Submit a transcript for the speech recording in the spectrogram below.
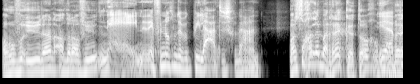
Maar hoeveel uur dan? Anderhalf uur? Nee, nee, vanochtend heb ik pilates gedaan. Maar het is toch alleen maar rekken, toch? Of ja, pila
